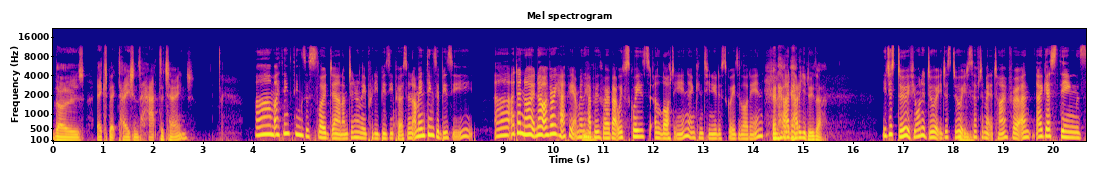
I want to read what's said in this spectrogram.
those expectations had to change? Um, I think things are slowed down. I'm generally a pretty busy person. I mean, things are busy. Uh, I don't know. No, I'm very happy. I'm really Mm. happy with where I'm at. We've squeezed a lot in and continue to squeeze a lot in. And how, how do you do that? You just do. If you want to do it, you just do it. You Mm. just have to make the time for it. And I guess things,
